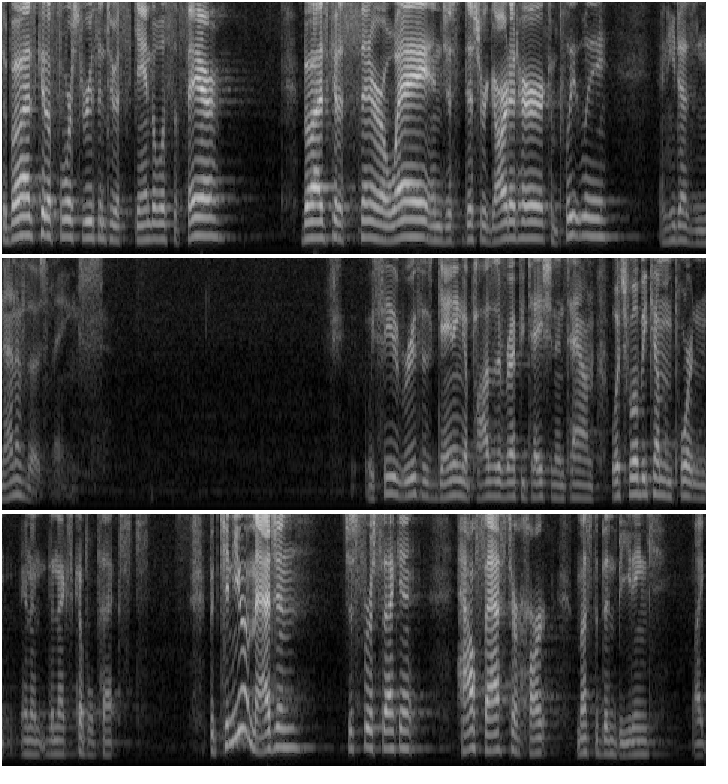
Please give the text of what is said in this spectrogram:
So Boaz could have forced Ruth into a scandalous affair. Boaz could have sent her away and just disregarded her completely. And he does none of those things. We see Ruth is gaining a positive reputation in town, which will become important in the next couple texts. But can you imagine, just for a second, how fast her heart must have been beating? Like,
